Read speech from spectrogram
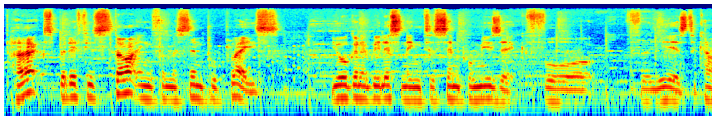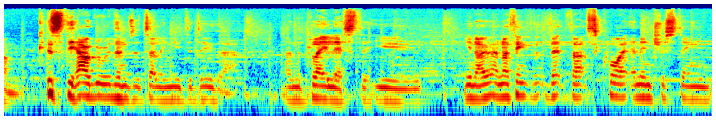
perks, but if you're starting from a simple place, you're going to be listening to simple music for for years to come because the algorithms are telling you to do that, and the playlist that you you know. And I think that, that that's quite an interesting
